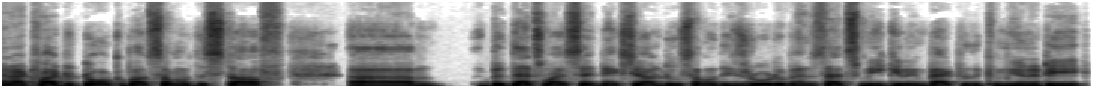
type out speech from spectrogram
and I tried to talk about some of the stuff. Um, but that's why I said next year I'll do some of these road events. That's me giving back to the community,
